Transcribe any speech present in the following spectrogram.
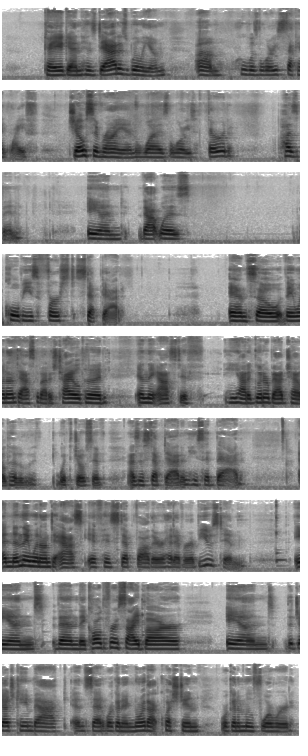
Okay, again, his dad is William, um, who was Lori's second wife. Joseph Ryan was Lori's third husband, and that was Colby's first stepdad. And so they went on to ask about his childhood, and they asked if he had a good or bad childhood with, with Joseph as a stepdad, and he said bad. And then they went on to ask if his stepfather had ever abused him. And then they called for a sidebar, and the judge came back and said, We're going to ignore that question we're going to move forward.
